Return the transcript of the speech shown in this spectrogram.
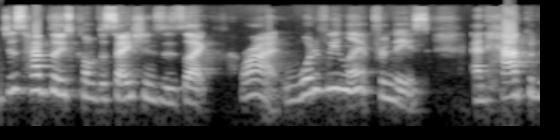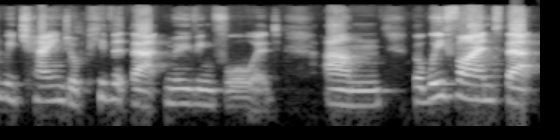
just have those conversations. Is like, right, what have we learnt from this? And how could we change or pivot that moving forward? Um, but we find that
